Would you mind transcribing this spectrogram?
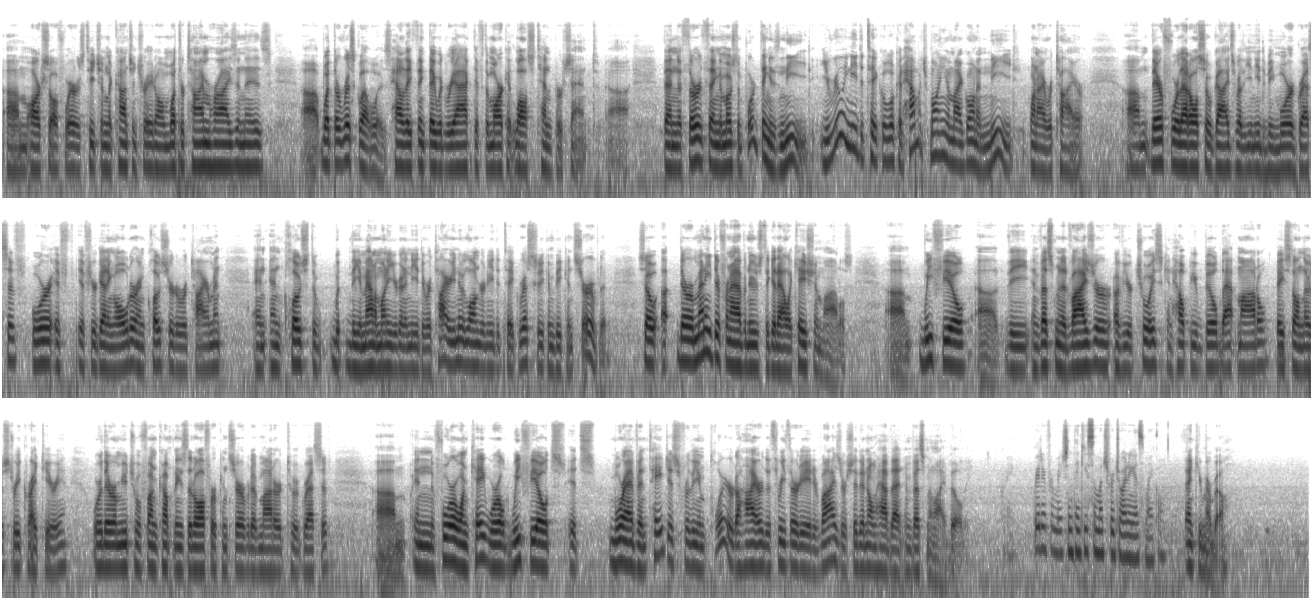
um, our software is teach them to concentrate on what their time horizon is, uh, what their risk level is, how they think they would react if the market lost 10%. Uh, then the third thing, the most important thing is need. You really need to take a look at how much money am I going to need when I retire. Um, therefore, that also guides whether you need to be more aggressive or if, if you're getting older and closer to retirement and, and close to the amount of money you're going to need to retire, you no longer need to take risks so you can be conservative. So uh, there are many different avenues to get allocation models. Um, we feel uh, the investment advisor of your choice can help you build that model based on those three criteria. Or there are mutual fund companies that offer conservative, moderate to aggressive. Um, in the 401k world, we feel it's, it's more advantageous for the employer to hire the 338 advisor so they don't have that investment liability. Great, great information. Thank you so much for joining us, Michael. Thank you, Maribel.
